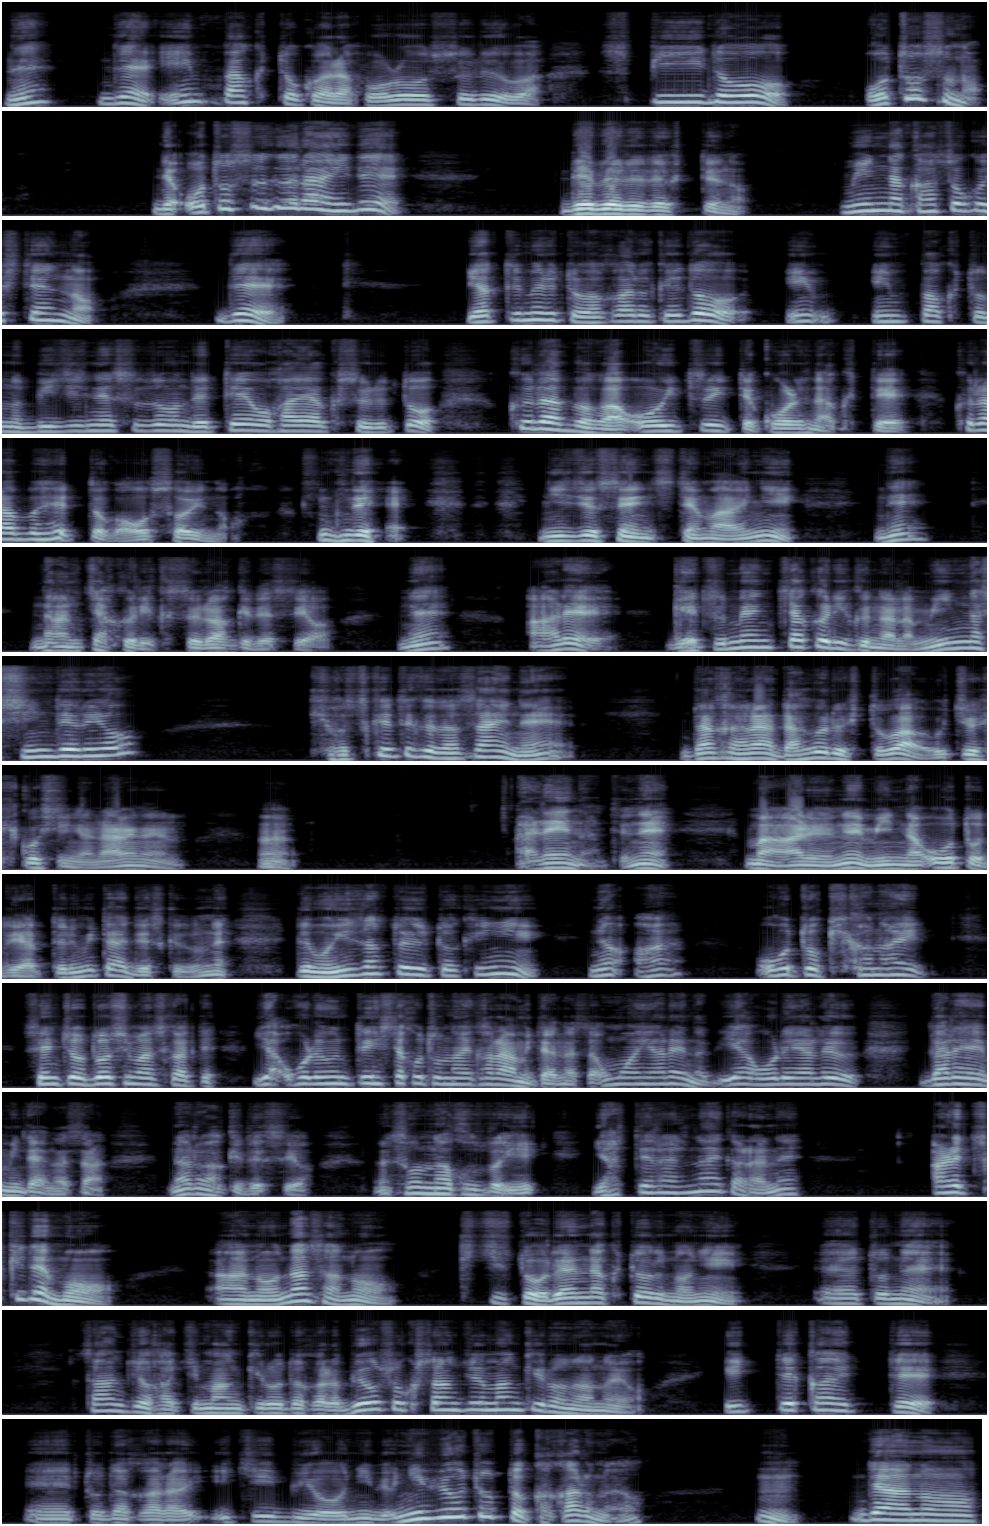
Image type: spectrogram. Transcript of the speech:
ね。で、インパクトからフォロースルーは、スピードを落とすの。で、落とすぐらいで、レベルで振ってんの。みんな加速してんの。で、やってみるとわかるけどイン、インパクトのビジネスゾーンで手を速くすると、クラブが追いついてこれなくて、クラブヘッドが遅いの。で、20センチ手前に、ね、軟着陸するわけですよ。ね。あれ、月面着陸ならみんな死んでるよ。気をつけてくださいね。だからダフる人は宇宙飛行士にはなれないの。うん。あれなんてね。まああれね、みんなオートでやってるみたいですけどね。でもいざという時に、ね、あ、オート効かない。船長どうしますかって、いや、俺運転したことないから、みたいなさ、お前やれんな。いや、俺やる。誰？みたいなさ、なるわけですよ。そんなことやってられないからね。あれ月でも、あの、NASA の基地と連絡取るのに、えっ、ー、とね、38万キロだから秒速30万キロなのよ。行って帰って、えっ、ー、と、だから1秒、2秒、2秒ちょっとかかるのよ。うん。で、あの、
